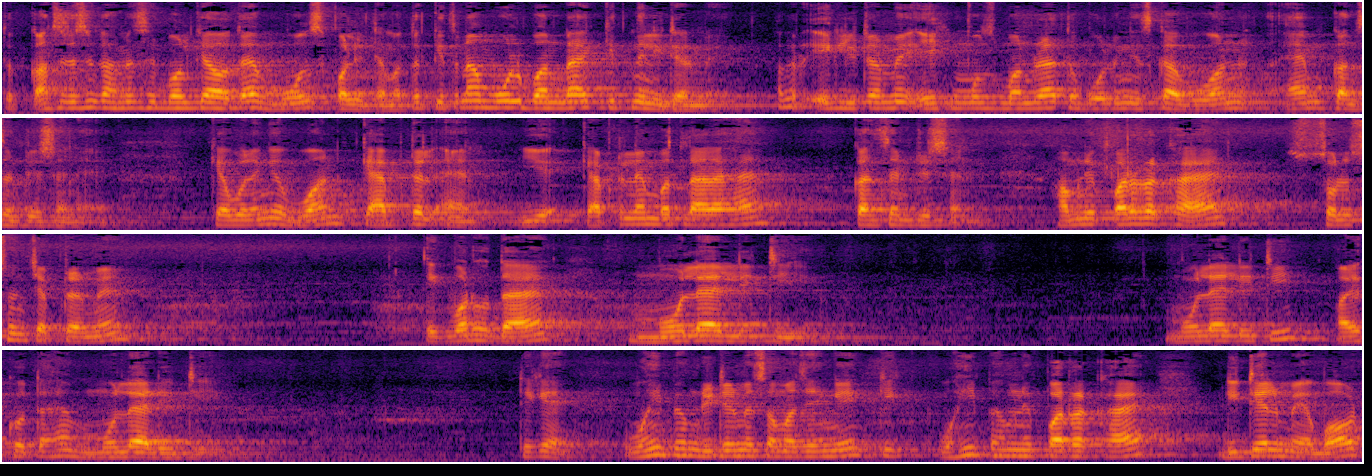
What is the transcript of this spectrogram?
तो कंसनट्रेशन का हमेशा सिंबल क्या होता है? मोल्स पर लीटर मतलब कितना मोल बन रहा है, कितने लीटर में? अगर एक लीटर में एक मोल्स बन रहा है तो बोलेंगे इसका वन एम कंसनट्रेशन है। क्या बोलेंगे? वन कैपिटल एम ये कैपिटल एम बतला रहा है कंसनट्रेशन हमने पढ़ रखा है सॉल्यूशन चैप्टर में। एक वर्ड होता है मोलैलिटी मोलैलिटी और एक होता है मोलैरिटी। ठीक है? वहीं पे हम डिटेल में समझेंगे कि वहीं पे हमने पढ़ रखा है डिटेल में अबाउट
